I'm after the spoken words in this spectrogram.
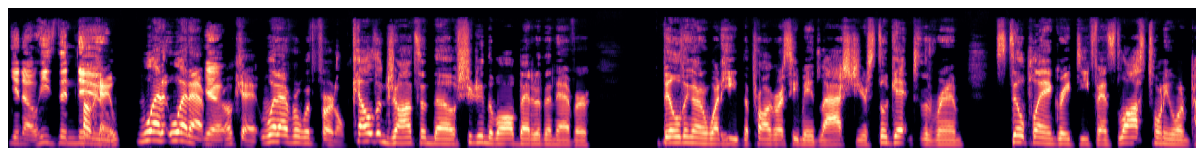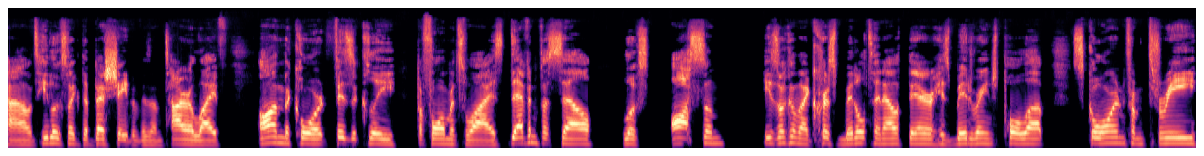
You know, he's the new. Okay, what, whatever. Yeah. Okay, whatever with Fertile. Keldon Johnson, though, shooting the ball better than ever, building on what he, the progress he made last year, still getting to the rim, still playing great defense. Lost 21 pounds. He looks like the best shape of his entire life on the court, physically, performance wise. Devin Vassell looks awesome. He's looking like Khris Middleton out there. His mid range pull up, scoring from three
